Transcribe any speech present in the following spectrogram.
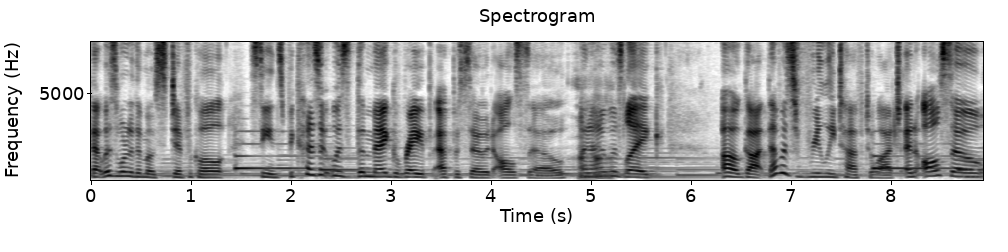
that was one of the most difficult scenes because it was the Meg rape episode also. And I was like, oh God, that was really tough to watch. And also,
